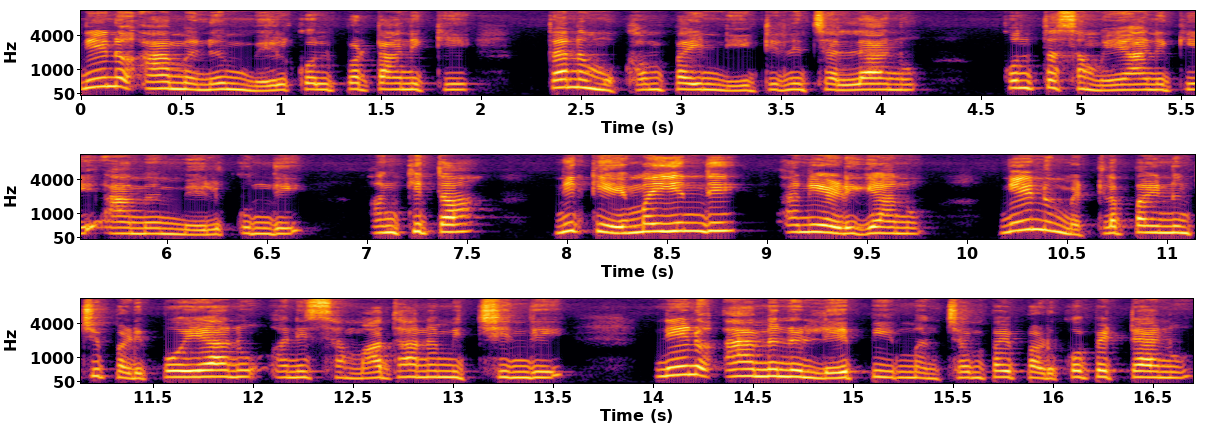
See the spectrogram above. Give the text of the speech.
నేను ఆమెను మేల్కొల్పటానికి తన ముఖంపై నీటిని చల్లాను. కొంత సమయానికి ఆమె మేలుకుంది. అంకిత నీకేమయ్యింది? అని అడిగాను. నేను మెట్లపై నుంచి పడిపోయాను అని సమాధానం ఇచ్చింది నేను ఆమెను లేపి మంచంపై పడుకోబెట్టాను.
